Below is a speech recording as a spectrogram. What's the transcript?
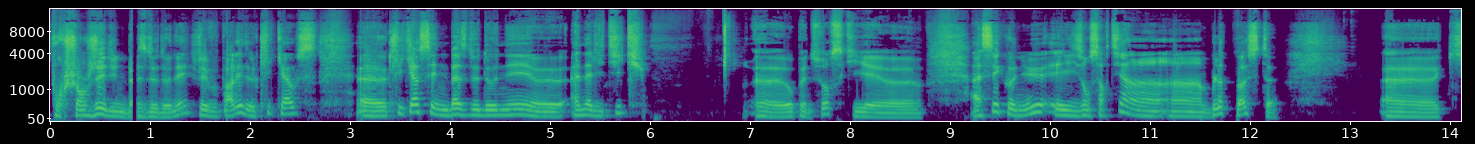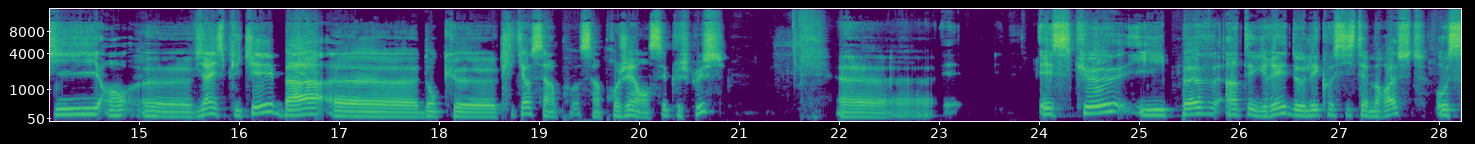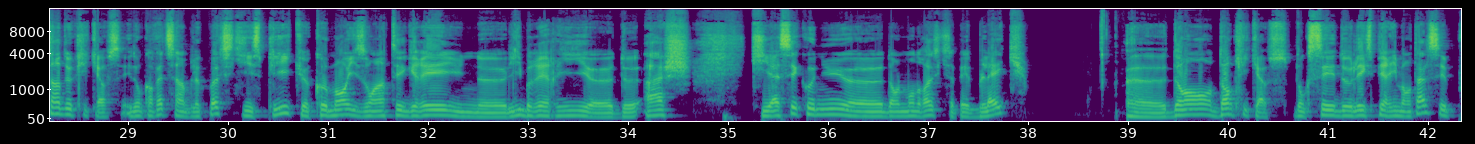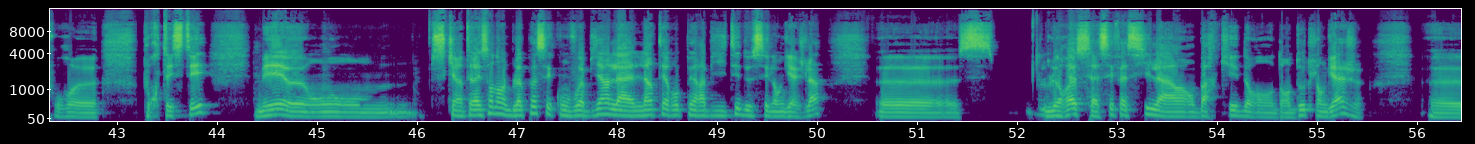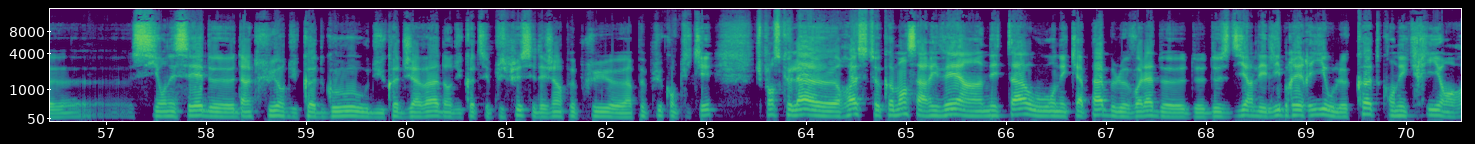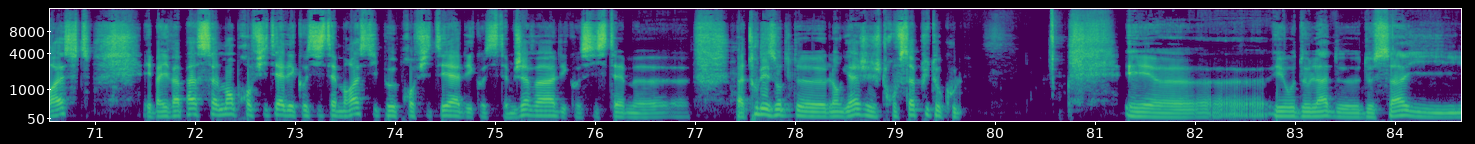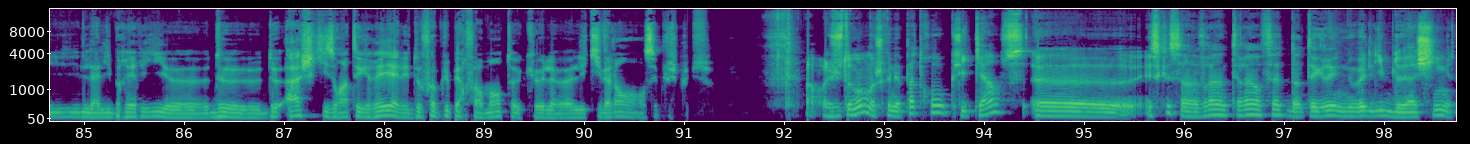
pour changer d'une base de données, je vais vous parler de ClickHouse. Euh, ClickHouse, c'est une base de données euh, analytique euh, open source qui est euh, assez connue et ils ont sorti un, blog post euh, qui en, vient expliquer, bah, donc ClickHouse, c'est un, un projet en C++. Est-ce que ils peuvent intégrer de l'écosystème Rust au sein de ClickHouse? Et donc en fait, c'est un blog post qui explique comment ils ont intégré une librairie de hash qui est assez connue euh, dans le monde Rust qui s'appelle Blake. euh, dans ClickHouse. Donc c'est de l'expérimental, c'est pour euh, tester, mais ce qui est intéressant dans le blog post, c'est qu'on voit bien l'interopérabilité de ces langages-là. Le Rust, c'est assez facile à embarquer dans dans d'autres langages. Euh, si on essayait d'inclure du code Go ou du code Java dans du code C++, c'est déjà un peu plus euh, un peu plus compliqué. Je pense que là, euh, Rust commence à arriver à un état où on est capable, voilà, de, de, de se dire les librairies ou le code qu'on écrit en Rust, et ben il va pas seulement profiter à l'écosystème Rust, il peut profiter à l'écosystème Java, l'écosystème, euh, bah, tous les autres langages, et je trouve ça plutôt cool. Et, euh, et au-delà de, de ça, il- la librairie euh, de, de hash qu'ils ont intégrée, elle est deux fois plus performante que le- l'équivalent en C++. Alors justement, moi je connais pas trop ClickHouse. Euh, Est-ce que c'est un vrai intérêt en fait d'intégrer une nouvelle lib de hashing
